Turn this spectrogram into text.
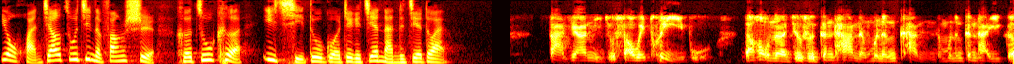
用缓交租金的方式和租客一起度过这个艰难的阶段。大家你就稍微退一步，然后呢，就是跟他能不能看，能不能跟他一个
